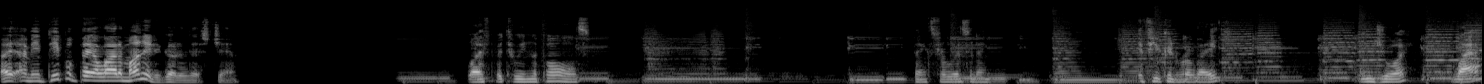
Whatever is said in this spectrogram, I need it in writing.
I, I mean, people pay a lot of money to go to this gym. Life between the poles. Thanks for listening. If you can relate, enjoy, laugh,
